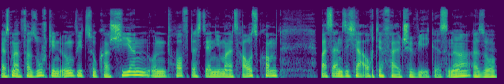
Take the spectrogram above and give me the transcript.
dass man versucht, ihn irgendwie zu kaschieren und hofft, dass der niemals rauskommt, was an sich ja auch der falsche Weg ist. Ne? Also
